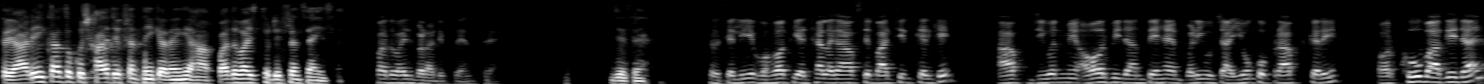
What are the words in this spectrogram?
तैयारी का तो कुछ खास डिफरेंस नहीं करेंगे। हाँ पद वाइज तो डिफरेंस है ही सर। पद वाइज बड़ा डिफरेंस है। जैसे? तो चलिए बहुत ही अच्छा लगा आपसे बातचीत करके। आप जीवन में और भी जानते हैं बड़ी ऊंचाइयों को प्राप्त करें और खूब आगे जाए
